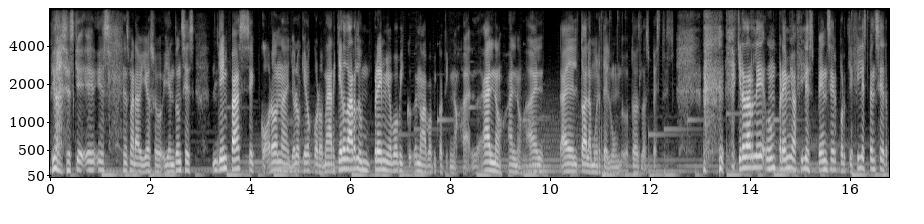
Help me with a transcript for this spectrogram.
Dios, es que e, es, es, maravilloso. Y entonces Game Pass se corona, yo lo quiero coronar. Quiero darle un premio a Bobby, no, a Bobby Kotick, no, a, él no, a él no, a él, a él toda la muerte del mundo, todas las pestes. quiero darle un premio a Phil Spencer porque Phil Spencer,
